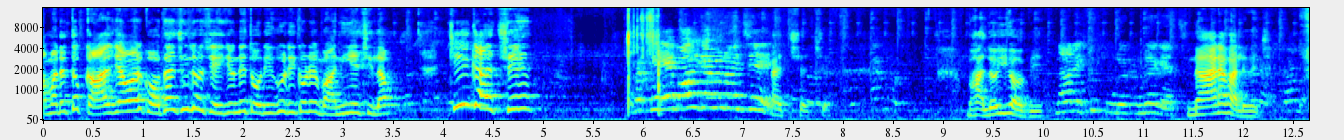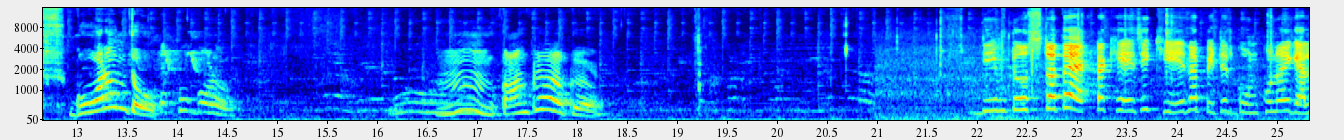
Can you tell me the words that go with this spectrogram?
আমাদের তো কাল যাওয়ার কথা ছিল সেই জন্য তড়িঘড়ি করে বানিয়েছিলাম। ঠিক আছে। আচ্ছা আচ্ছা। ভালোই হবে। না না, ভালো হয়েছে। গরম তো। খুব বড় হুম কাঁকড়া। ডিম টোস্টটা তো একটা খেয়েছি খেয়ে না পেটের কোন কোনায় গেল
